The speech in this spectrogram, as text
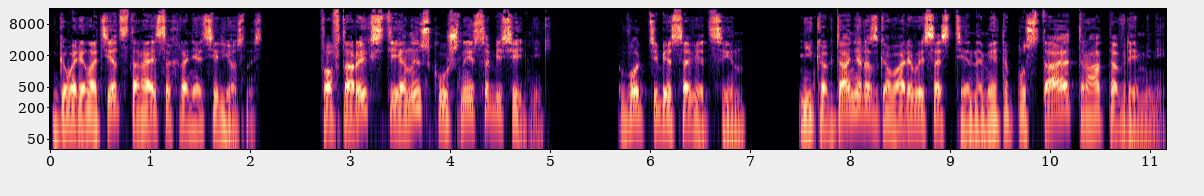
Говорил отец, стараясь сохранять серьезность. Во-вторых, стены – скучные собеседники. Вот тебе совет, сын. Никогда не разговаривай со стенами, это пустая трата времени.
